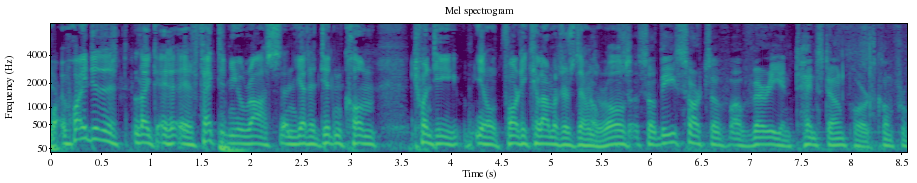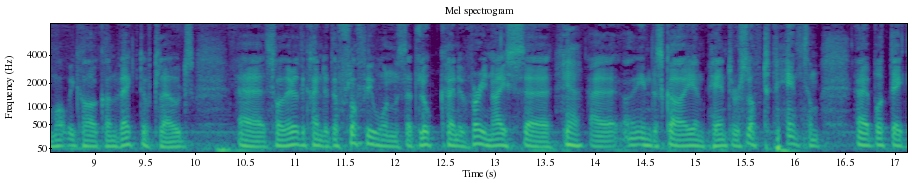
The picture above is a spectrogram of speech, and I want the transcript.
Why, why did it like it, it, affected New Ross, and yet it didn't come twenty, you know, forty kilometres down no, the road? So, so, these sorts of, of, very intense downpours come from what we call convective clouds. Uh, so they're the kind of the fluffy ones that look kind of very nice uh, yeah. Uh, in the sky, and painters love to paint them. Uh, but they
